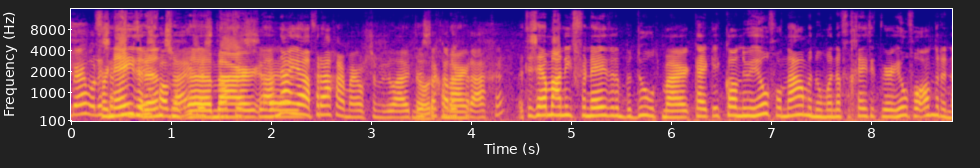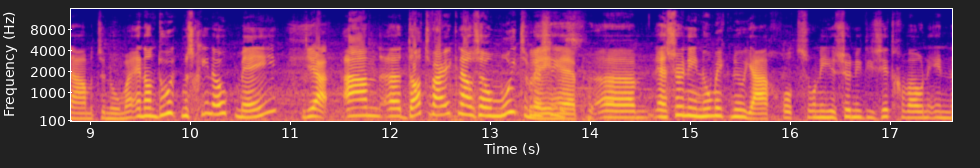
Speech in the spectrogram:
Bergwald vriendin vernederend. van mij, eh, dus maar is, eh, eh, nou ja, vraag haar maar of ze me wil Dus uitnodigen. dat kan maar ik vragen. het is helemaal niet vernederend bedoeld. Maar kijk, ik kan nu heel veel namen noemen en dan vergeet ik weer heel veel andere namen te noemen. En dan doe ik misschien ook mee Ja, aan dat waar ik nou zo moeite mee heb. Ehm, en Sunny noem ik nu, ja, god, Sunny, Sunny die zit gewoon in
